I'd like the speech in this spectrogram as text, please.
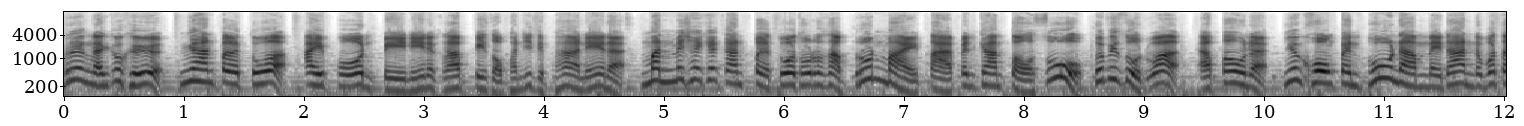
เรื่องนั้นก็คืองานเปิดตัว iPhone ปีนี้นะครับ ปี 2025 นี้นะมันไม่ใช่แค่การเปิดตัวโทรศัพท์รุ่นใหม่ แต่เป็นการต่อสู้ เพื่อพิสูจน์ว่า Apple น่ะยังคงเป็นผู้นำในด้านนวัต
